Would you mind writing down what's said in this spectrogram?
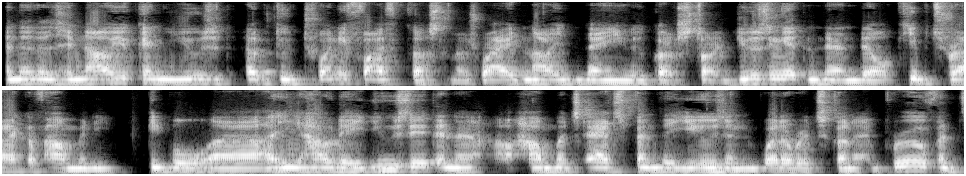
and then they say now you can use it up to 25 customers. Right now, then you've got to start using it, and then they'll keep track of how many people, uh, how they use it, and how much ad spend they use, and whether it's going to improve, and,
